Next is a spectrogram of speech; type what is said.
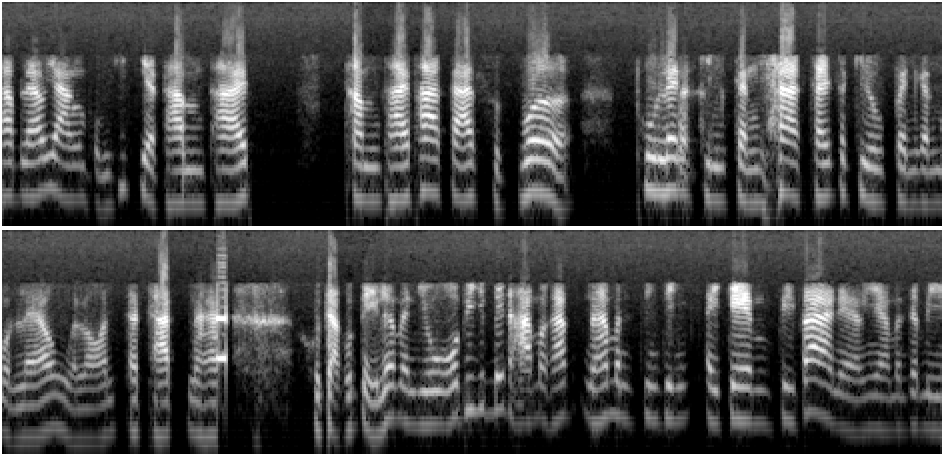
ทำแล้วยังผมขี้เกียจทำท้าย ทำท้ายภาคการ์ดสุดเวอร์ ผู้เล่นกินกันยากใช้ skill เป็นกันหมดแล้ว หัวร้อนชัดๆนะฮะคุจากคุณตี๋เลือดแมนยูโอ้พี่ไม่ทำอะครับนะฮะมันจริง ๆ ไอเกมฟีฟ่าเนี่ยเนี่ยมันจะมี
